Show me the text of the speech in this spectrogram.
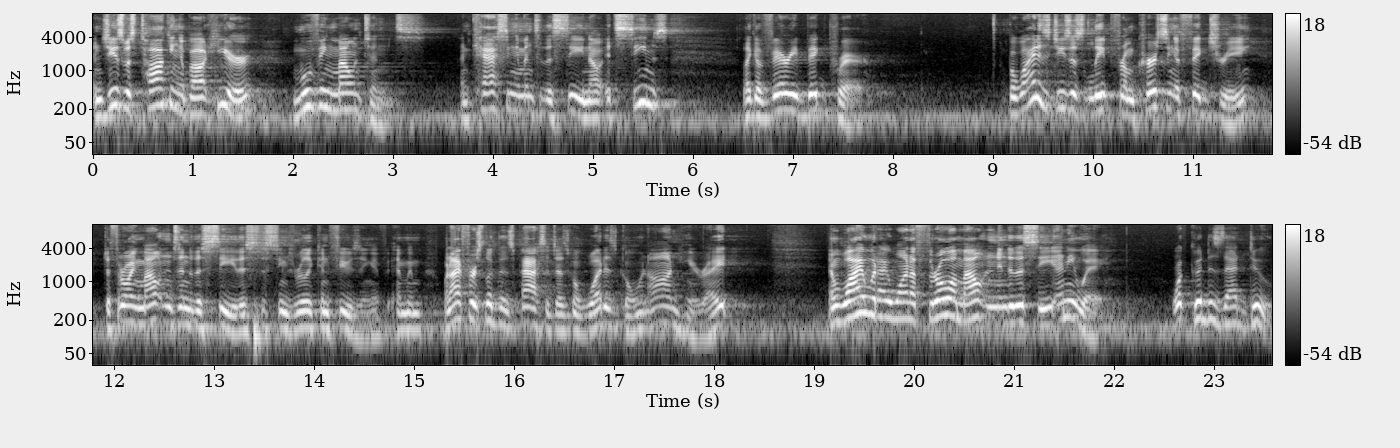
And Jesus was talking about here moving mountains and casting them into the sea. Now, it seems like a very big prayer. But why does Jesus leap from cursing a fig tree to throwing mountains into the sea? This just seems really confusing. If, I mean, when I first looked at this passage, I was going, what is going on here, right? And why would I want to throw a mountain into the sea anyway? What good does that do?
